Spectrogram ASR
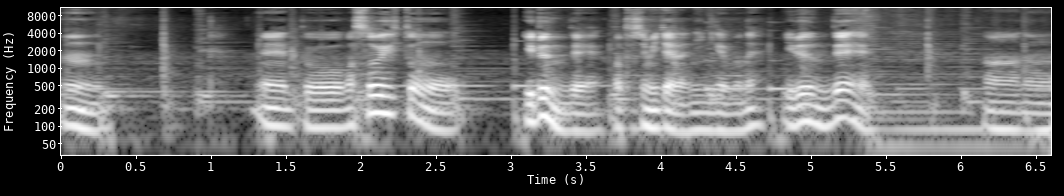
うん。えっ、ー、と、まあ、そういう人もいるんで、私みたいな人間もね、いるんで、あの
